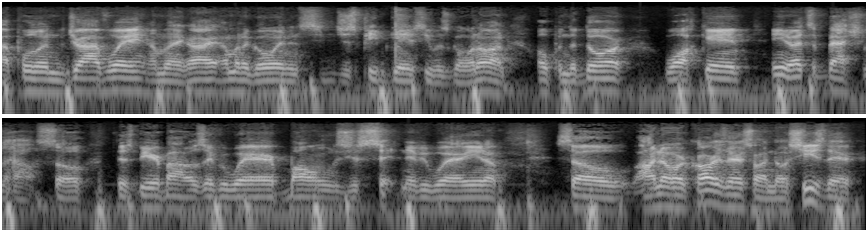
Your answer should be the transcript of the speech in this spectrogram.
I pull in the driveway. I'm like, all right, I'm gonna go in and see, just peep game, see what's going on. Open the door, walk in. You know, it's a bachelor house, so there's beer bottles everywhere, bongs just sitting everywhere. You know, so I know her car's there, so I know she's there.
